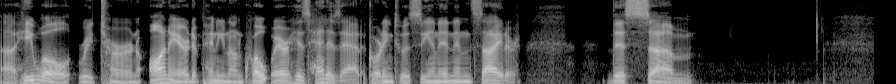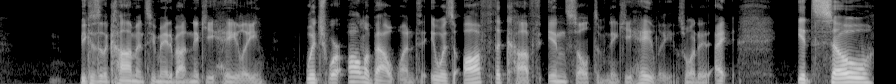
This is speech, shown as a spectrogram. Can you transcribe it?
Uh, he will return on air depending on, quote, where his head is at, according to a CNN insider. This, um, because of the comments he made about Nikki Haley, which were all about one thing. It was off the cuff insult of Nikki Haley. Is what it. I, it's so.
